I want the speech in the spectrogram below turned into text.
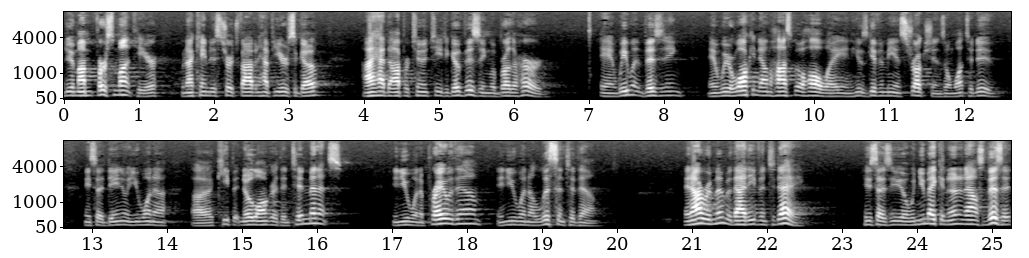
During my first month here, when I came to this church five and a half years ago, I had the opportunity to go visiting with Brother Hurd. And we went visiting, and we were walking down the hospital hallway, and he was giving me instructions on what to do. And he said, Daniel, you want to uh, keep it no longer than 10 minutes, and you want to pray with them, and you want to listen to them. And I remember that even today. He says, you know, when you make an unannounced visit,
